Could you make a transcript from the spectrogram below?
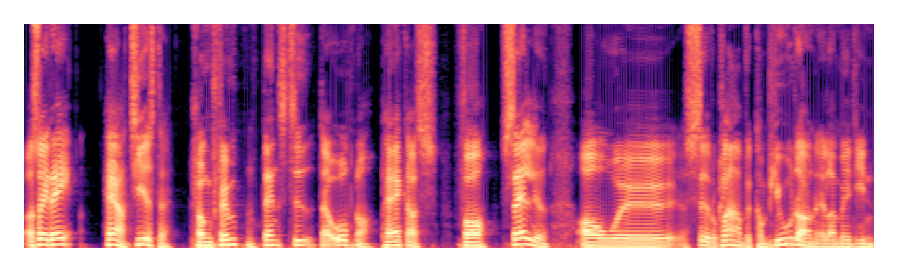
og så i dag, her tirsdag kl. 15 dansk tid, der åbner Packers for salget, og øh, ser du klar ved computeren eller med din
